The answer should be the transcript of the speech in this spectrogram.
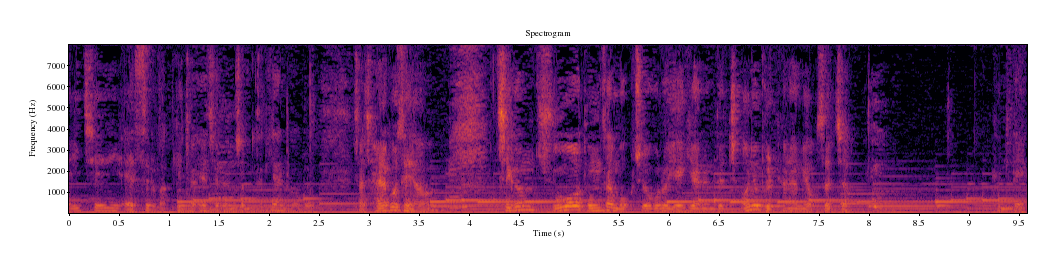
H, A, S로 바뀌죠. 해주는 좀 특이한 거고. 자, 잘 보세요. 지금 주어, 동사, 목적으로 얘기하는데 전혀 불편함이 없었죠. 근데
